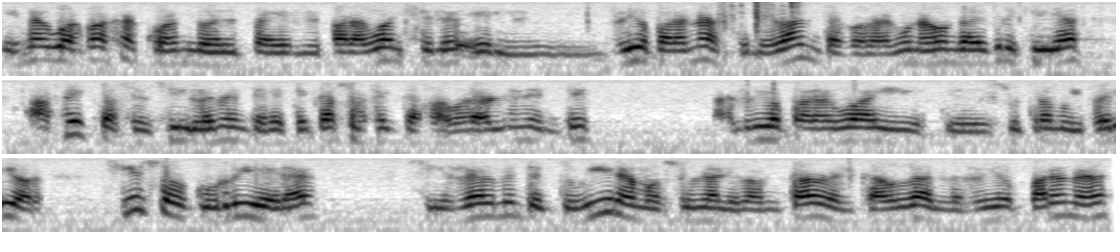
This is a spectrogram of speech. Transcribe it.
en aguas bajas cuando el, Paraguay, se el río Paraná se levanta con alguna onda de crecida, afecta sensiblemente, en este caso afecta favorablemente al río Paraguay este, su tramo inferior. Si eso ocurriera, si realmente tuviéramos una levantada del caudal del río Paraná,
